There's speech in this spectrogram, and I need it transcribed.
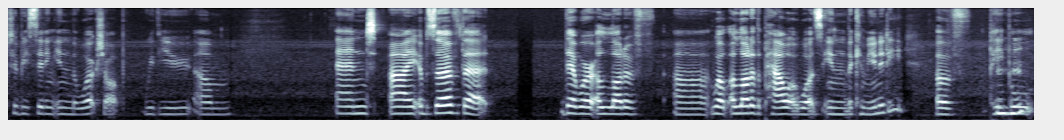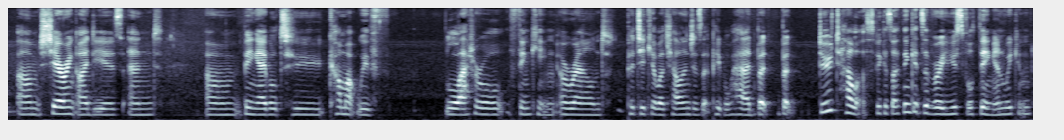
to be sitting in the workshop with you. Um, and I observed that there were a lot of, uh, well, a lot of the power was in the community of people um, sharing ideas and um, being able to come up with lateral thinking around particular challenges that people had. But but do tell us because I think it's a very useful thing, and we can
